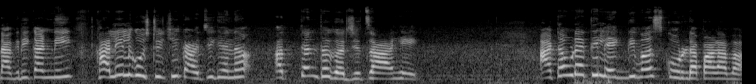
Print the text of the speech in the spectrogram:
नागरिकांनी खालील गोष्टीची काळजी घेणं अत्यंत गरजेचं आहे. आठवड्यातील एक दिवस कोरडा पाळावा.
